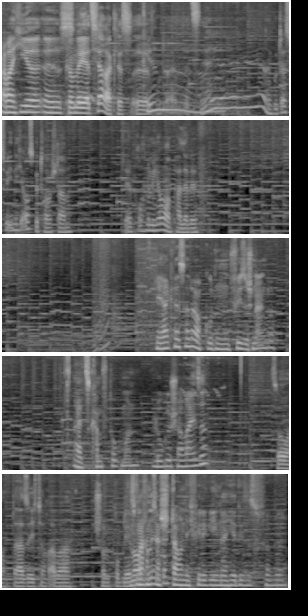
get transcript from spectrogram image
Aber hier ist. können wir jetzt Herakles äh, Genau. einsetzen. Ja, ja, gut, dass wir ihn nicht ausgetauscht haben. Der braucht nämlich auch mal ein paar Level. Herakles hat auch guten physischen Angriff. Als Kampf-Pokémon, logischerweise. So, da sehe ich doch aber schon Probleme. Das machen erstaunlich viele Gegner hier, dieses Verwirren.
